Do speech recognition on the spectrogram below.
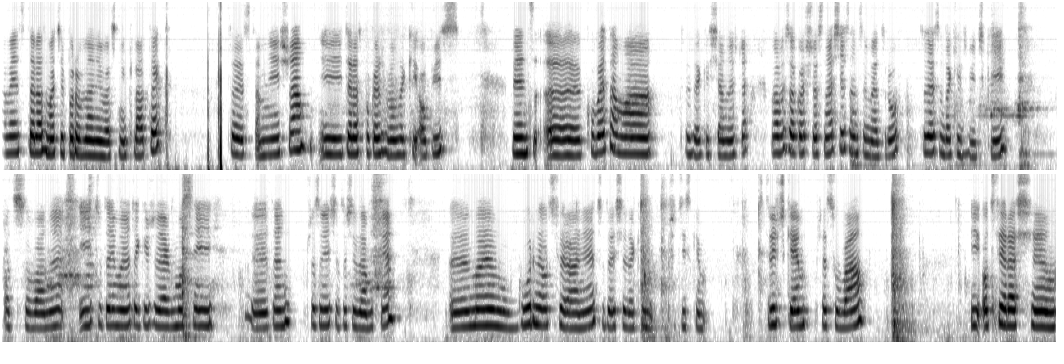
A więc teraz macie porównanie właśnie klatek. To jest ta mniejsza. I teraz pokażę Wam taki opis. Więc e, kuweta ma, to jest jakieś siano jeszcze, ma wysokość 16 cm. Tutaj są takie drzwiczki odsuwane. I tutaj mają takie, że jak mocniej e, ten przesuniecie, to się zamknie. E, mają górne otwieranie. Tutaj się takim przyciskiem stryczkiem przesuwa i otwiera się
